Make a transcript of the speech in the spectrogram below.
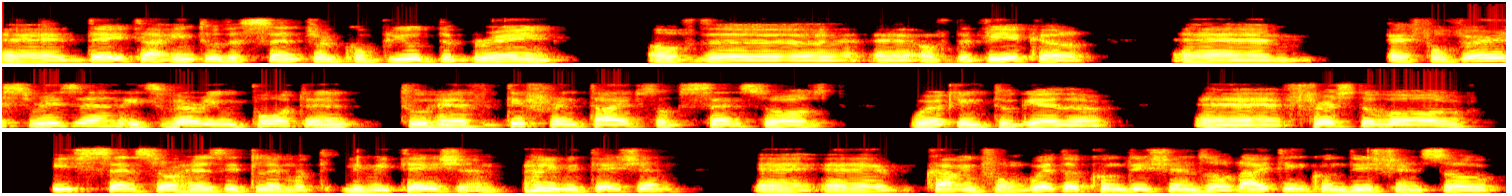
uh, data into the central compute, the brain of the uh, of the vehicle. And uh, for various reasons, it's very important to have different types of sensors working together. Uh, first of all, each sensor has its lim- limitation. limitation uh, uh, coming from weather conditions or lighting conditions. So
